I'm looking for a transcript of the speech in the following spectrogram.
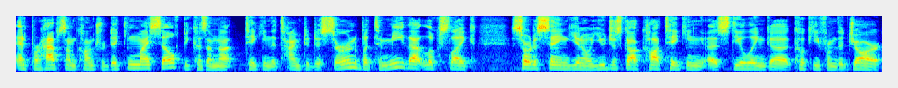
and perhaps I'm contradicting myself because I'm not taking the time to discern. But to me, that looks like sort of saying, you know, you just got caught taking uh, stealing a cookie from the jar,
